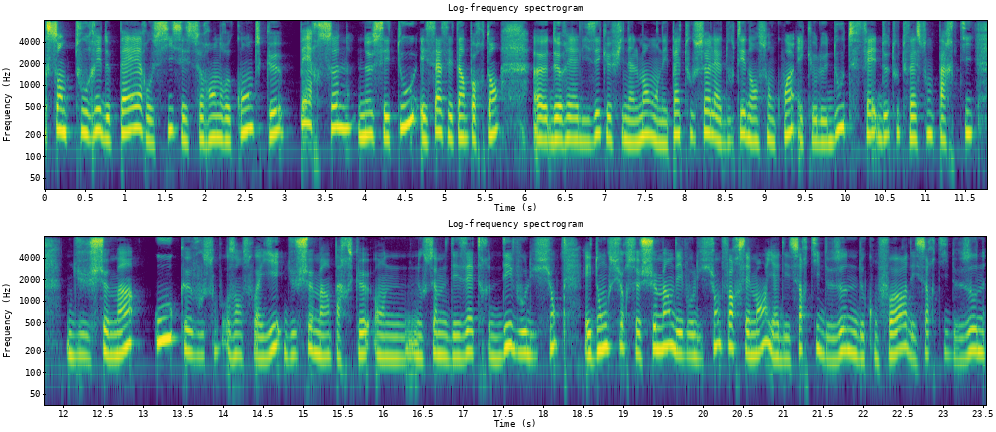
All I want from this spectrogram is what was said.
s'entourer de pairs aussi c'est se rendre compte que personne ne sait tout et ça c'est important euh, de réaliser que finalement on n'est pas tout seul à douter dans son coin et que le doute fait de toute façon partie du chemin où que vous en soyez du chemin, parce que nous sommes des êtres d'évolution. Et donc sur ce chemin d'évolution, forcément, il y a des sorties de zones de confort, des sorties de zones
